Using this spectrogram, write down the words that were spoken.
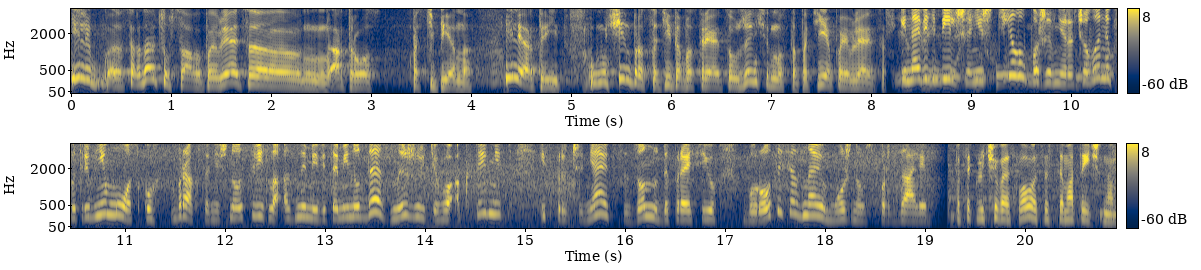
или э, страдают суставы, появляется м, артроз постепенно, или артрит. У мужчин простатит обостряется, у женщин мастопатия появляется. І навіть більше, ніж тілу, поживні речовини потрібні мозку. Брак сонячного світла, а з ними вітаміну Д знижують його активність і спричиняють сезонну депресію. Боротися з нею можна у спортзалі. Це ключове слово систематично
